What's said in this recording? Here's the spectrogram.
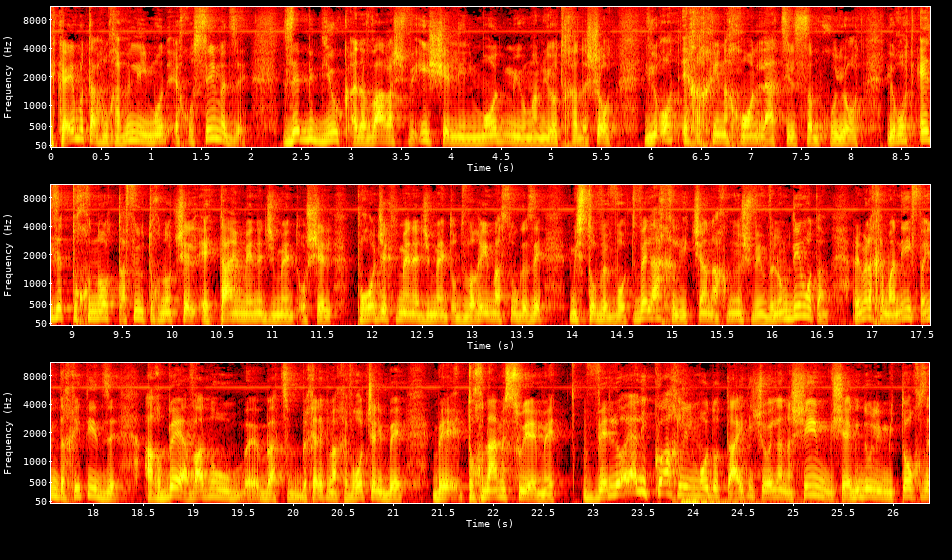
לקיים אותה, אנחנו חייבים ללמוד איך עושים את זה. זה בדיוק הדבר השביעי של ללמוד מיומנויות חדשות. לראות איך הכי נכון להציל סמכויות. לראות איזה תוכנות, אפילו תוכנות של uh, time management או של project management או דברים מהסוג הזה מסתובבות, ולהחליט שאנחנו יושבים ולומדים אותם. אני אומר לכם, אני לפעמים דחיתי את זה הרבה, עבדנו בחלק מהחברות שלי בתוכנה מסוימת. ולא היה לי כוח ללמוד אותה, הייתי שואל אנשים שיגידו לי מתוך זה,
